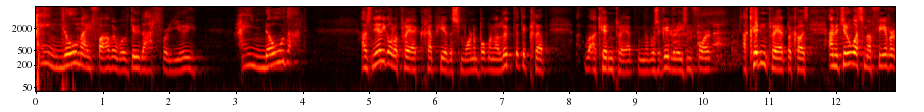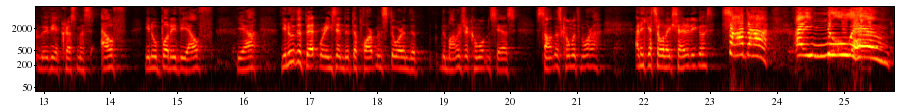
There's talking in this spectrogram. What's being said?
I know my Father will do that for you. I know that. I was nearly going to play a clip here this morning, but when I looked at the clip, well, I couldn't play it, and there was a good reason for it. I couldn't play it because, and do you know what's my favourite movie at Christmas? Elf. You know, Buddy the Elf. Yeah. You know the bit where he's in the department store and the, the manager come up and says, Santa's coming tomorrow? And he gets all excited. He goes, Santa, I know him.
